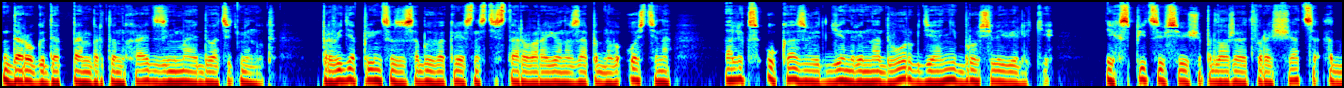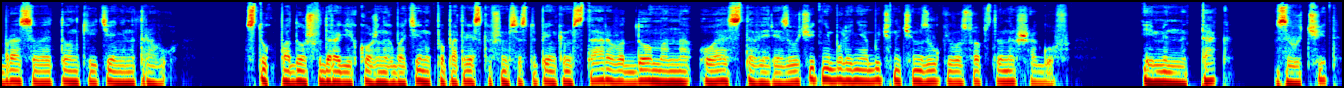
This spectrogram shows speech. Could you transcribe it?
Дорога до Пембертон-Хайтс занимает 20 минут. Проведя принца за собой в окрестности старого района западного Остина, Алекс указывает Генри на двор, где они бросили велики. Их спицы все еще продолжают вращаться, отбрасывая тонкие тени на траву. Стук подошв дорогих кожаных ботинок по потрескавшимся ступенькам старого дома на Уэстовере звучит не более необычно, чем звук его собственных шагов. Именно так звучит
